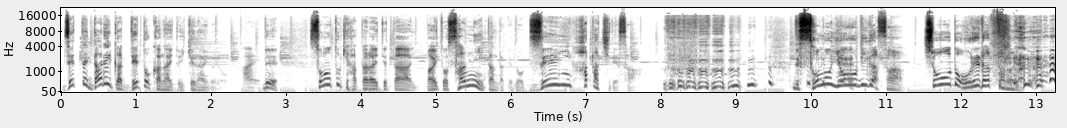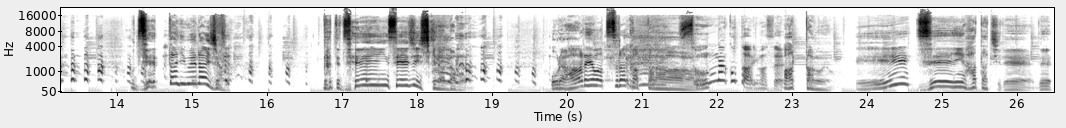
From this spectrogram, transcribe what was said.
絶対誰か出とかないといけないのよ。はい。でその時働いてたバイト3人いたんだけど全員二十歳でさ。でその曜日がさちょうど俺だったのよ。絶対言えないじゃん。だって全員成人式なんだもん俺あれは辛かったな。そんなことあります？あったのよ。ええ全員二十歳でで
